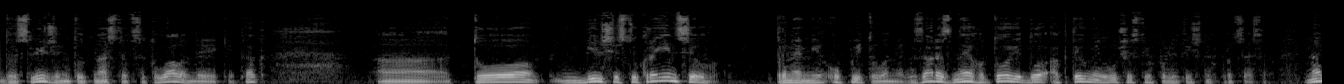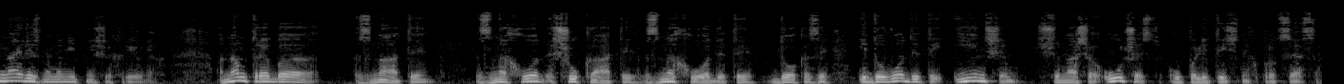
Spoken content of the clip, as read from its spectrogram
досліджень, тут Настя цитувала деякі, так? То більшість українців, принаймні опитуваних, зараз не готові до активної участі в політичних процесах на найрізноманітніших рівнях. А нам треба знати, знаход... шукати, знаходити докази і доводити іншим, що наша участь у політичних процесах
